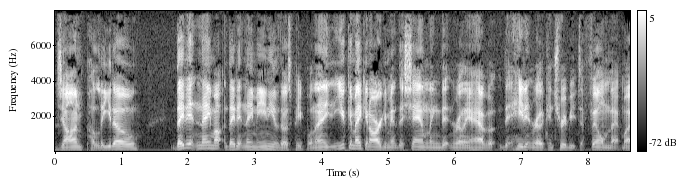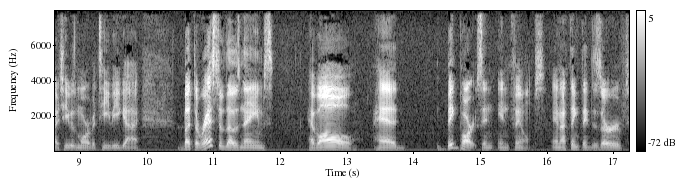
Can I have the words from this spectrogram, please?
Jon Polito. They didn't name they didn't name any of those people. Now you can make an argument that Shandling didn't really have a, he didn't really contribute to film that much. He was more of a TV guy. But the rest of those names have all had big parts in in films, and I think they deserved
